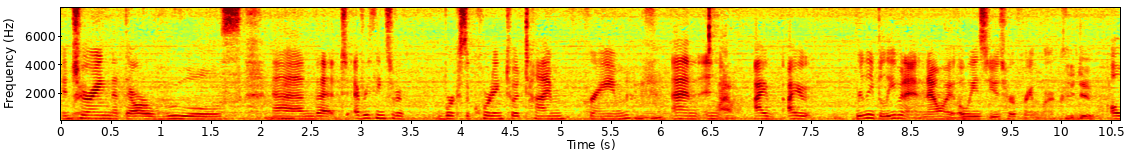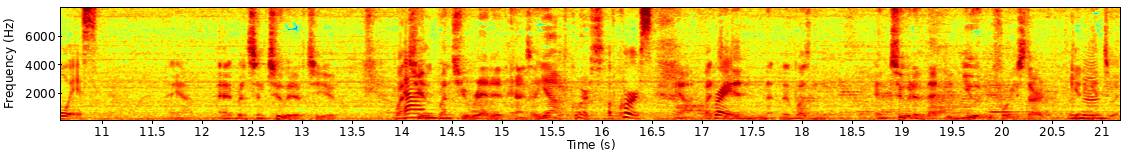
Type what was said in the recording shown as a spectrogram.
ensuring that there are rules, um, that everything sort of works according to a time frame. Um, and Wow. I, I really believe in it. and Now I always use her framework. You do. Always. Yeah, and but it's intuitive to you. Once you Um, once you read it, kind of say, yeah, of course. Of course. Yeah, but right. you didn't. It wasn't intuitive that you knew it before you start getting Mm-hmm. into it.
